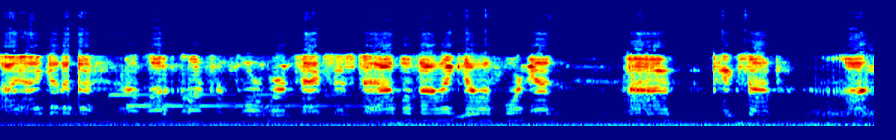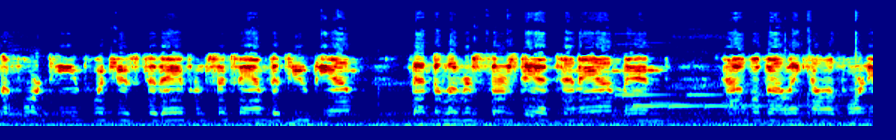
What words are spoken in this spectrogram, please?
I, I got a, a load going from Fort Worth, Texas to Apple Valley, California. Uh, picks up on the 14th, which is today from 6 a.m. to 2 p.m. Then delivers Thursday at 10 a.m. in Apple Valley, California.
